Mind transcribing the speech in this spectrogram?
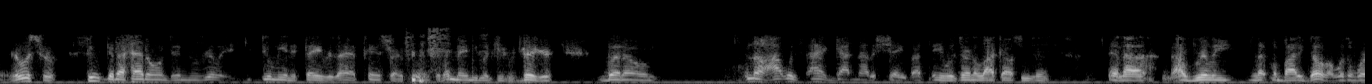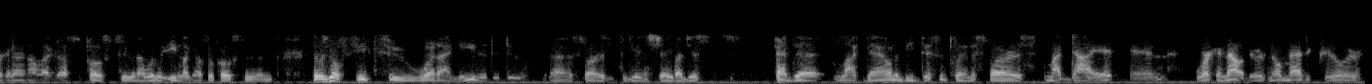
It was true. The suit that I had on didn't really do me any favors. I had pinstripes on, so that made me look even bigger. But um, no, I was I had gotten out of shape. I think it was during the lockout season, and I I really let my body go. I wasn't working out like I was supposed to, and I wasn't eating like I was supposed to, and there was no seek to what I needed to do uh, as far as to get in shape. I just had to lock down and be disciplined as far as my diet and working out. There was no magic pill or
